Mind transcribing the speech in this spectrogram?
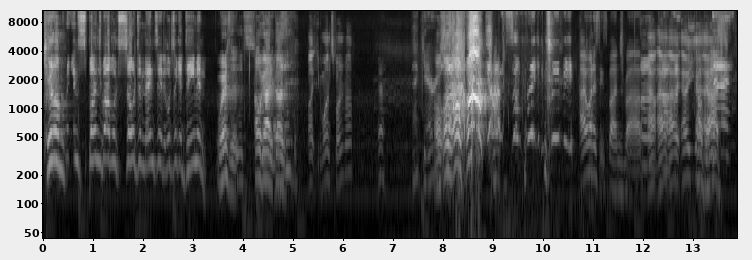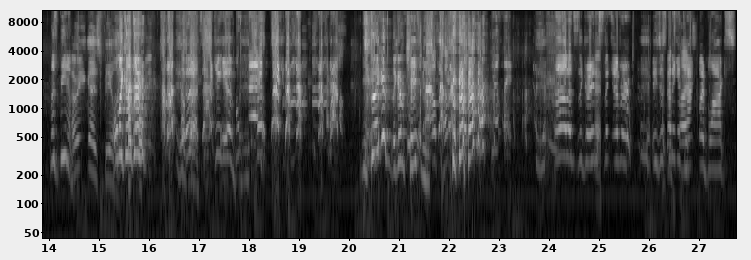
Kill him. Freaking SpongeBob looks so demented. It looks like a demon. Where is it? Oh god, it does. What, you want SpongeBob? Yeah. That Gary. Oh, oh, oh! Ah! It's so freaking creepy. I want to see SpongeBob. Oh, How, how, how, how you Oh. God. Yeah, Let's beat him. How are you guys feeling? Oh my god, they're They're God. attacking him. Oh, man. look at look at him chase me. Help, help. Kill it. Oh, that's the greatest thing ever. He's just getting sponge. attacked by blocks.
